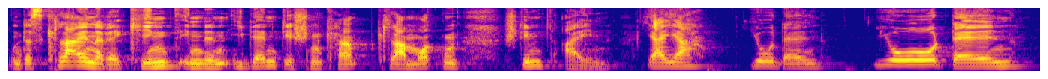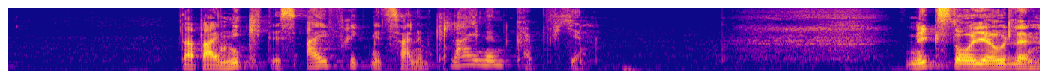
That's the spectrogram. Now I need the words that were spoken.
Und das kleinere Kind in den identischen Klamotten stimmt ein. Ja, ja, jodeln, jodeln. Dabei nickt es eifrig mit seinem kleinen Köpfchen. Nix da jodeln.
